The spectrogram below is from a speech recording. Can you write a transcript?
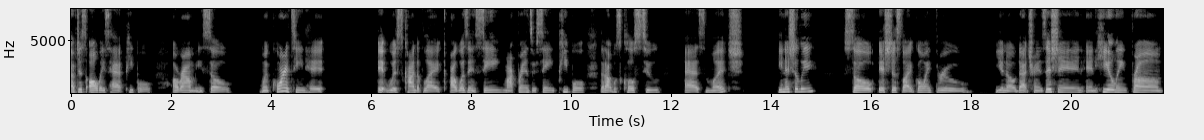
I've just always had people around me. So when quarantine hit, it was kind of like I wasn't seeing my friends or seeing people that I was close to as much initially. So it's just like going through, you know, that transition and healing from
